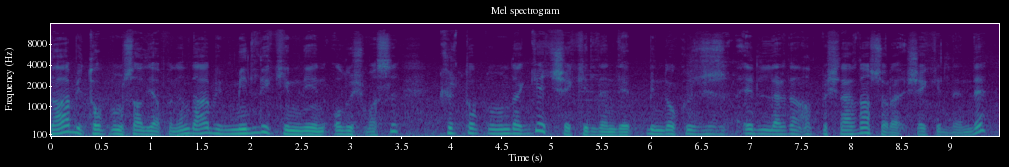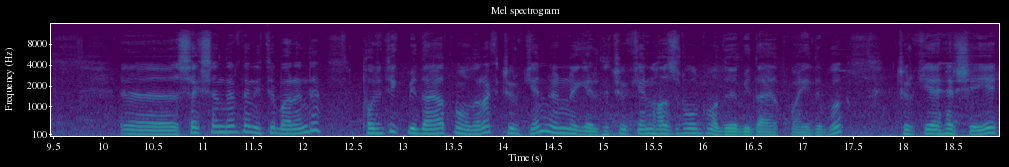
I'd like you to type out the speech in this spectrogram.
daha bir toplumsal yapının, daha bir milli kimliğin oluşması Kürt toplumunda geç şekillendi. 1950'lerden 60'lardan sonra şekillendi. E, 80'lerden itibaren de politik bir dayatma olarak Türkiye'nin önüne geldi. Türkiye'nin hazır olmadığı bir dayatmaydı bu. Türkiye her şeyi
